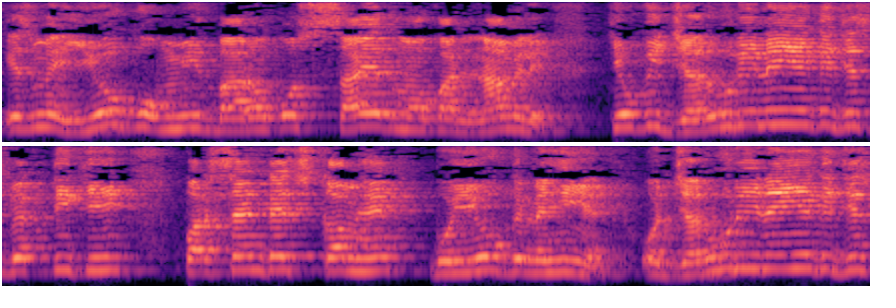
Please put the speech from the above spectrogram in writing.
इसमें योग्य उम्मीदवारों को शायद मौका ना मिले, क्योंकि ज़रूरी नहीं है कि जिस व्यक्ति की परसेंटेज कम है, वो योग्य नहीं है। और ज़रूरी नहीं है कि जिस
